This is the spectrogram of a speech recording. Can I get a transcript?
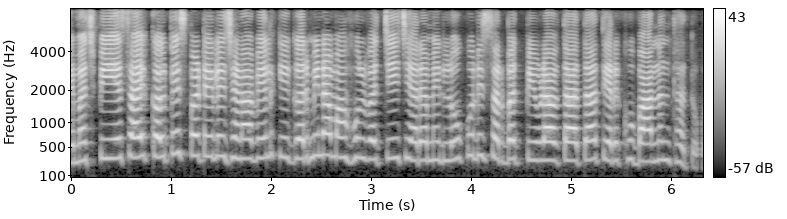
તેમજ પીએસઆઈ કલ્પેશ પટેલે જણાવેલ કે ગરમીના માહોલ વચ્ચે જ્યારે અમે લોકોને શરબત પીવડાવતા હતા ત્યારે ખૂબ આનંદ થતો.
